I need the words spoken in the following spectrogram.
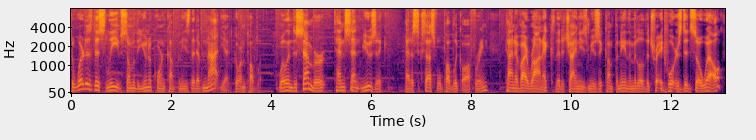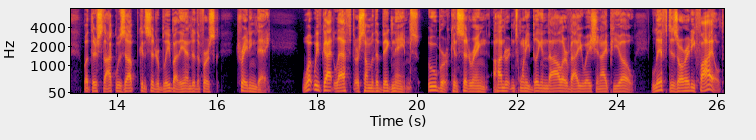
So, where does this leave some of the unicorn companies that have not yet gone public? Well, in December, Tencent Music had a successful public offering. Kind of ironic that a Chinese music company in the middle of the trade wars did so well, but their stock was up considerably by the end of the first trading day. What we've got left are some of the big names. Uber considering $120 billion valuation IPO. Lyft is already filed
